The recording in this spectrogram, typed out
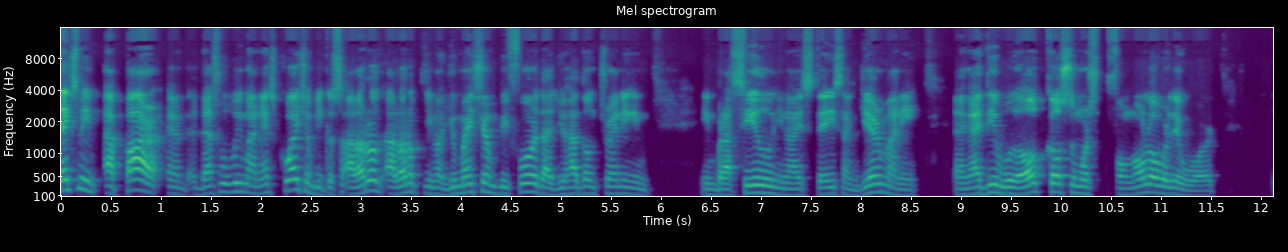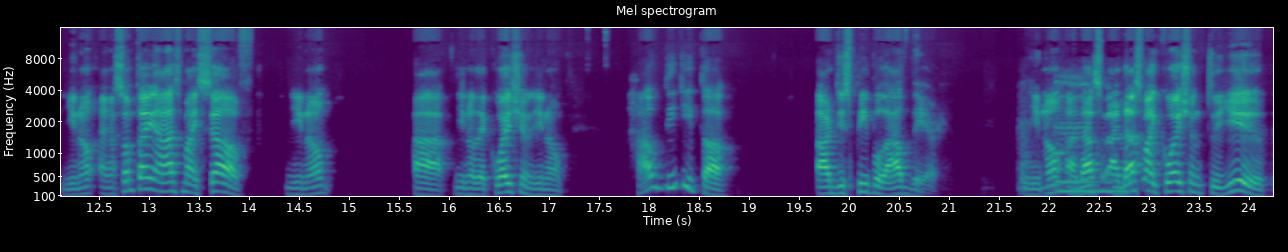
takes me apart and that's will be my next question because a lot of a lot of you know you mentioned before that you had done training in, in brazil united states and germany and i deal with all customers from all over the world you know and sometimes i ask myself you know uh, you know the question you know how digital are these people out there you know mm. and that's and that's my question to you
